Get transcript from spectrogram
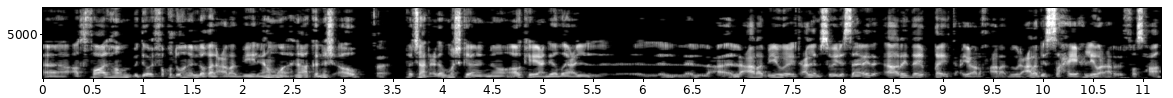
آه، أطفالهم بدأوا يفقدون اللغة العربية لأن هم هناك نشأوا. طيب. فكانت عندهم مشكلة إنه أوكي يعني يضيع ال- ال- ال- العربي ويتعلم سويدي. بس أنا اريد يبقى يت- يعرف عربي والعربي الصحيح اللي هو العربي الفصحى.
